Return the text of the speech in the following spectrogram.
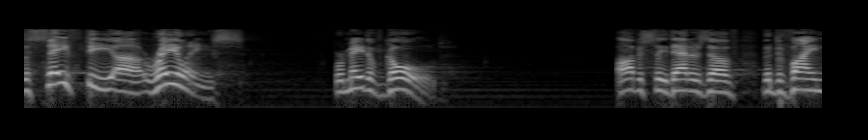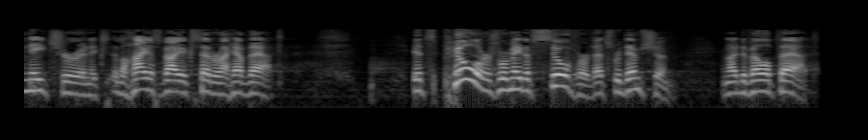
The safety uh, railings were made of gold. Obviously, that is of the divine nature and ex- the highest value, etc. I have that. Its pillars were made of silver. That's redemption. And I developed that.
